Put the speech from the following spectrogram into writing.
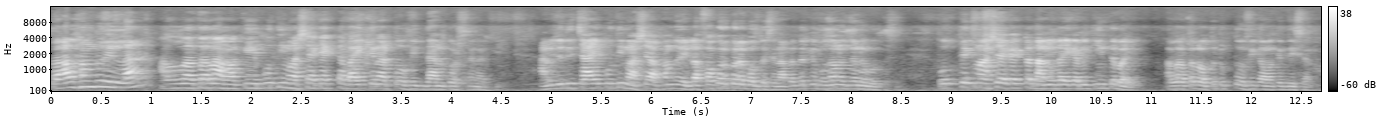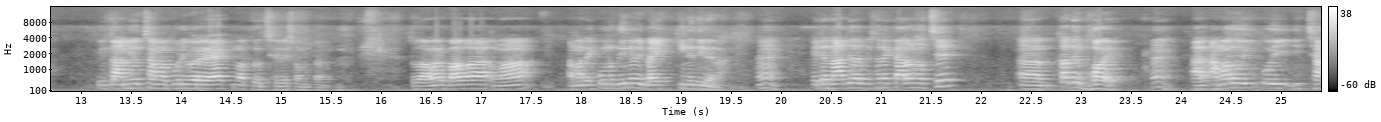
তো আলহামদুলিল্লাহ, আল্লাহ তালা আমাকে প্রতি মাসে এক একটা বাইক কেনার তৌফিক দান করছেন আর কি। আমি যদি চাই প্রতি মাসে, আলহামদুলিল্লাহ ফকর করে বলতেছেন আপনাদেরকে বোঝানোর জন্য বলতেছি। প্রত্যেক মাসে এক একটা দামি বাইক আমি কিনতে পারি। আল্লাহ তালা অতটুকু তৌফিক আমাকে দিয়েছেন। কিন্তু আমি হচ্ছে আমার পরিবারের একমাত্র ছেলে সন্তান। তো আমার বাবা, মা আমাদের কোনো দিনই ওই বাইক কিনে দিবে না হ্যাঁ? এটা না দেওয়ার পিছনে কারণ হচ্ছে তাদের ভয় হ্যাঁ? আর আমার ওই ওই ইচ্ছা,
